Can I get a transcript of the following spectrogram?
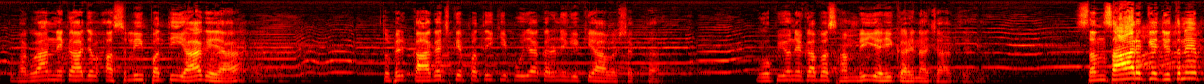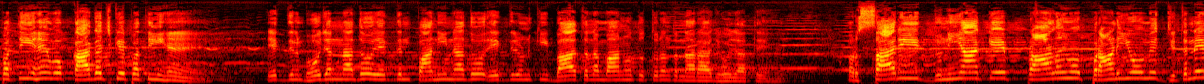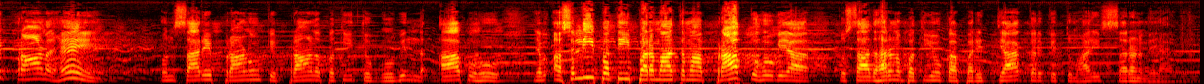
तो भगवान ने कहा, जब असली पति आ गया तो फिर कागज़ के पति की पूजा करने की क्या आवश्यकता? गोपियों ने कहा, बस हम भी यही कहना चाहते हैं। संसार के जितने पति हैं, वो कागज़ के पति हैं। एक दिन भोजन ना दो, एक दिन पानी ना दो, एक दिन उनकी बात ना मानो तो तुरंत नाराज़ हो जाते हैं। और सारी दुनिया के प्राणियों प्राणियों में जितने प्राण हैं, उन सारे प्राणों के प्राणपति तो गोविंद आप हो। जब असली पति परमात्मा प्राप्त हो गया तो साधारण पतियों का परित्याग करके तुम्हारी शरण में आ गए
